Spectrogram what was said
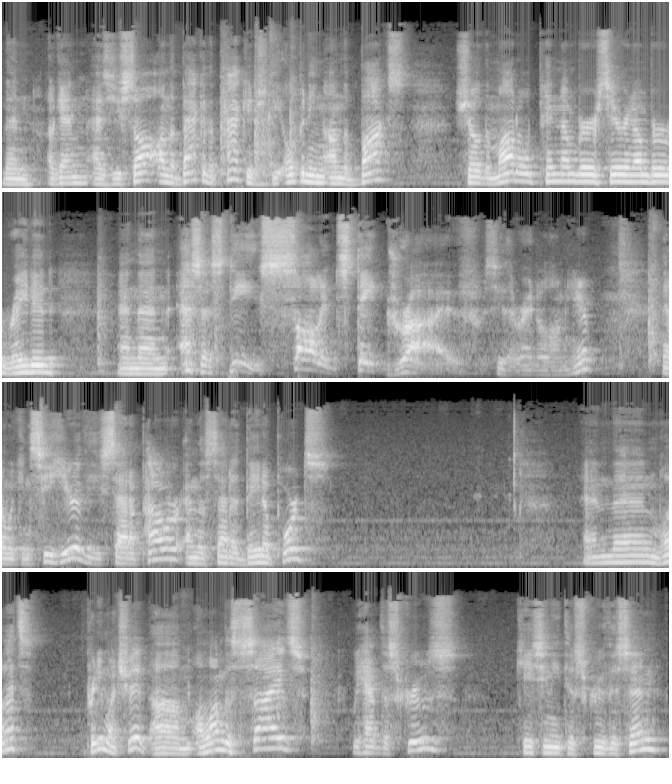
Then again, as you saw on the back of the package, the opening on the box showed the model, pin number, serial number, rated, and then SSD solid state drive. See that right along here. Then we can see here the SATA power and the SATA data ports. And then, well, that's pretty much it. Um, along the sides, we have the screws in case you need to screw this in.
